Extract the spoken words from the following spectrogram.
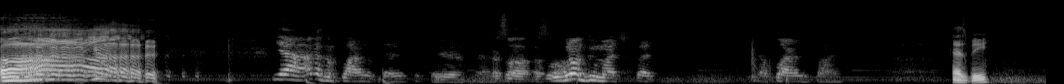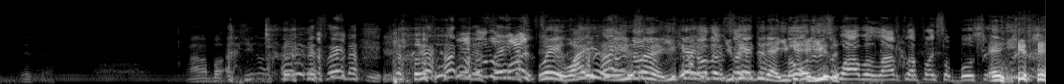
Ah! yeah, I got some flowers upstairs. Yeah, That's all. That's We don't do much, but you know, flowers is fine. SB. Listen. Uh, but, you know, I didn't even say nothing. I didn't even say nothing. Wait, why you I you, sorry, you can't you can't do that. You the can't only if you reason why I would laugh because I feel like some bullshit. if you,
